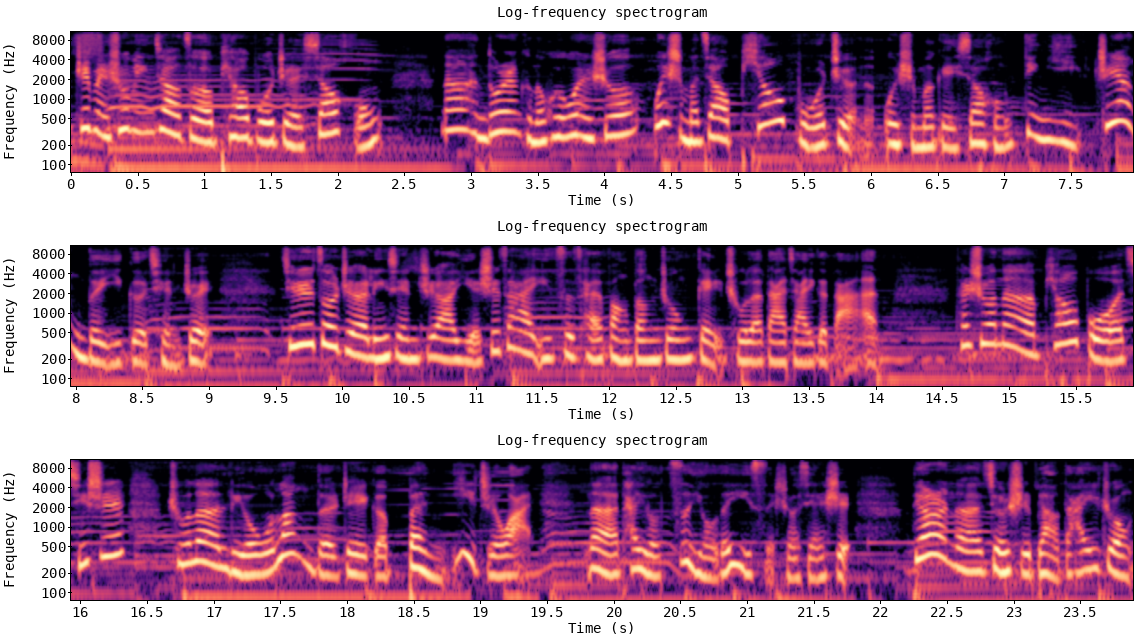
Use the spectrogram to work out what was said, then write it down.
这本书名叫做《漂泊者萧红》。那很多人可能会问说，为什么叫漂泊者呢？为什么给萧红定义这样的一个前缀？其实作者林贤之啊，也是在一次采访当中给出了大家一个答案。他说呢，漂泊其实除了流浪的这个本意之外，那它有自由的意思。首先是，第二呢，就是表达一种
